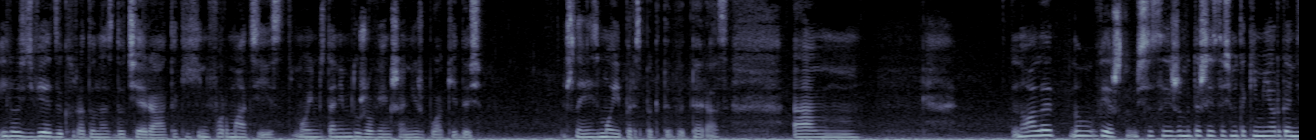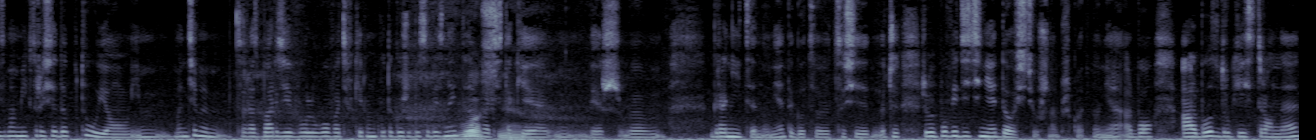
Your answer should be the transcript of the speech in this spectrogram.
ilość wiedzy, która do nas dociera, takich informacji jest moim zdaniem dużo większa niż była kiedyś. Przynajmniej z mojej perspektywy teraz. Em, no ale, no wiesz, myślę sobie, że my też jesteśmy takimi organizmami, które się adaptują i będziemy coraz bardziej ewoluować w kierunku tego, żeby sobie znajdować Właśnie. takie, mm, wiesz, granice, no nie, tego, co, co się, znaczy, żeby powiedzieć nie dość już na przykład, no nie, albo, albo z drugiej strony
